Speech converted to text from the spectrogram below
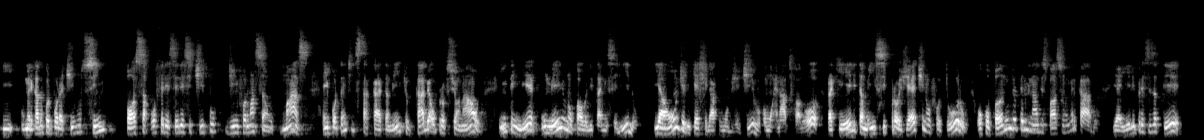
que o mercado corporativo sim possa oferecer esse tipo de informação, mas é importante destacar também que cabe ao profissional entender o meio no qual ele está inserido e aonde ele quer chegar como objetivo, como o Renato falou, para que ele também se projete no futuro ocupando um determinado espaço no mercado. E aí ele precisa ter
